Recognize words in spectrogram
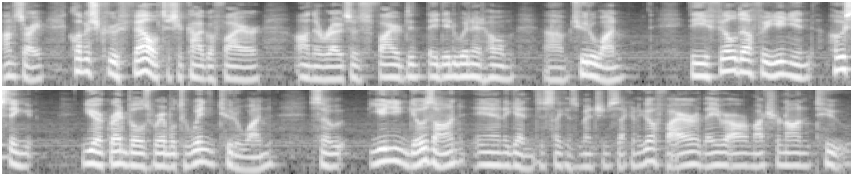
I'm sorry, Columbus Crew fell to Chicago Fire on the road. So Fire did they did win at home, um, two to one. The Philadelphia Union hosting New York Red Bulls were able to win two to one. So Union goes on, and again, just like I mentioned a second ago, Fire they are marching on two.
